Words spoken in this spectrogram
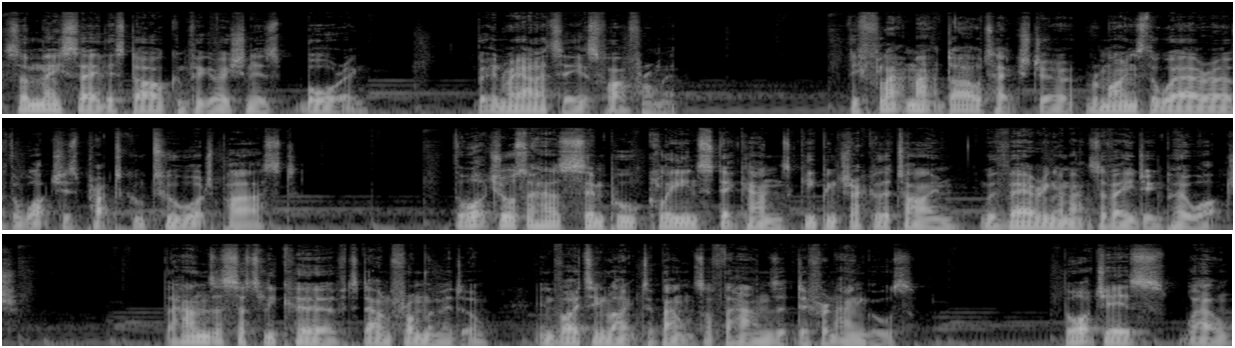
Some may say this dial configuration is boring, but in reality it's far from it. The flat matte dial texture reminds the wearer of the watch's practical tool watch past. The watch also has simple, clean stick hands keeping track of the time with varying amounts of aging per watch. The hands are subtly curved down from the middle, inviting light to bounce off the hands at different angles. The watch is, well,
